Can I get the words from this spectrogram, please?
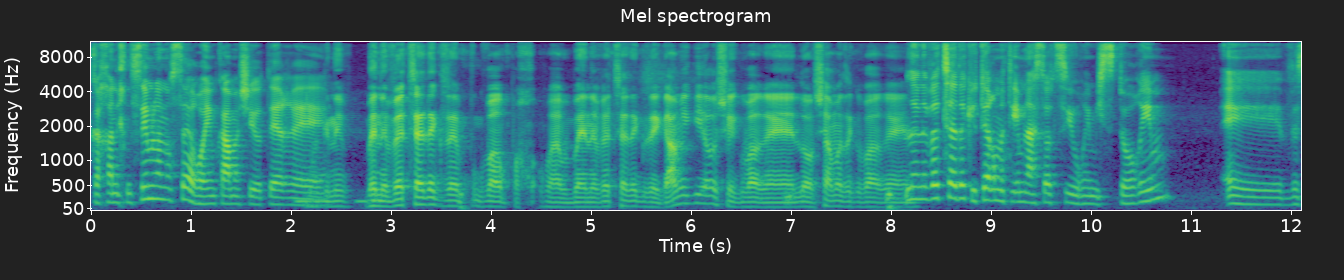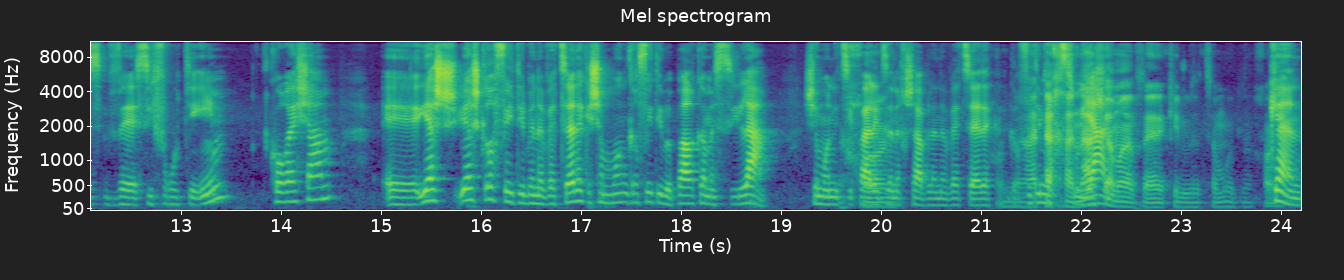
ככה נכנסים לנושא, רואים כמה שיותר... אה, מגניב. בנווה צדק זה כבר פחות, בנווה צדק זה גם הגיע או שכבר, אה, לא, שם זה כבר... אה, לנווה צדק יותר מתאים לעשות סיורים היסטוריים וספרותיים, קורה שם. יש, יש גרפיטי בנווה צדק, יש המון גרפיטי בפארק המסילה. שמוניציפלית נכון. זה נחשב לנווה צדק, גרפיטי מצוין. התחנה שם זה כאילו זה צמוד, נכון? כן,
